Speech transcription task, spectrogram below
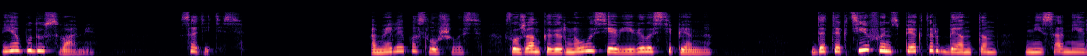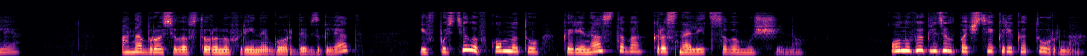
Я буду с вами. Садитесь. Амелия послушалась. Служанка вернулась и объявила степенно: "Детектив-инспектор Бентон, мисс Амелия". Она бросила в сторону Фрины гордый взгляд и впустила в комнату коренастого краснолицего мужчину. Он выглядел почти карикатурно,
